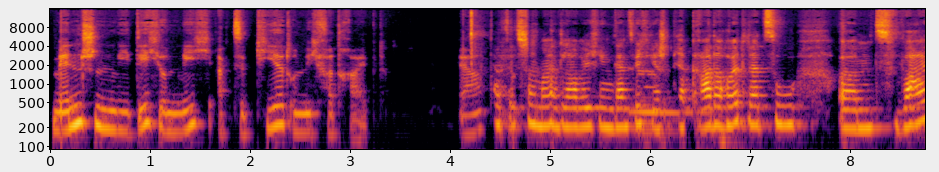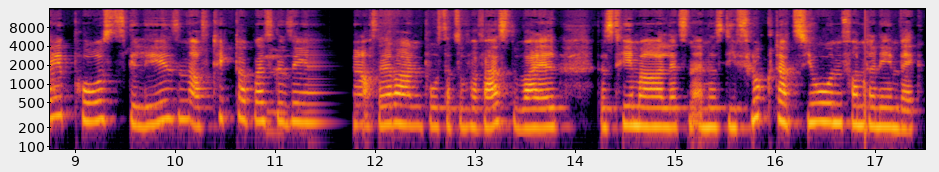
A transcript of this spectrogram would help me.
Menschen wie dich und mich akzeptiert und nicht vertreibt. Ja. Das ist schon mal, glaube ich, ein ganz wichtiger Schritt. Ich habe gerade heute dazu ähm, zwei Posts gelesen, auf TikTok was ja. gesehen, auch selber einen Post dazu verfasst, weil das Thema letzten Endes die Fluktuation von Unternehmen weg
